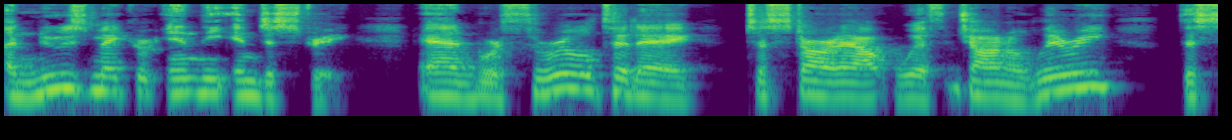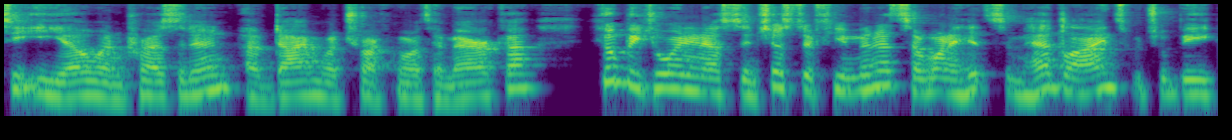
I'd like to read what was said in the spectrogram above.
a newsmaker in the industry. And we're thrilled today to start out with John O'Leary, the CEO and president of Daimler Truck North America. He'll be joining us in just a few minutes. I want to hit some headlines, which will be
